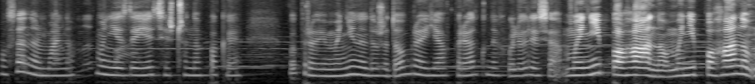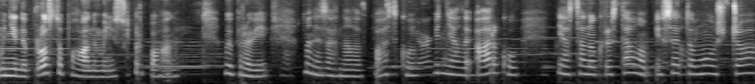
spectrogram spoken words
Усе нормально. Мені здається, що навпаки. Ви праві, мені не дуже добре, я в порядку, не хвилюйтеся. Мені погано, мені погано, мені не просто погано, мені супер погано. Ви праві, мене загнали в паску, відняли арку, я стану кристалом, і все тому, що.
